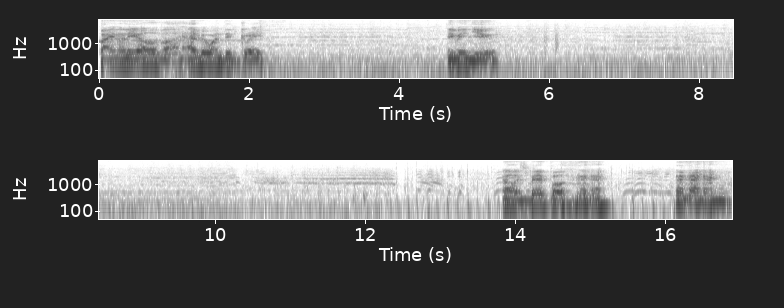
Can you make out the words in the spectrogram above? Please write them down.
Finally over. Everyone did great. Even you. Oh, it's Bepo.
